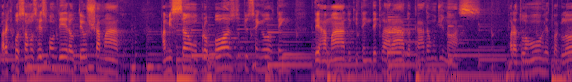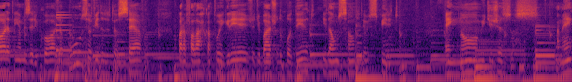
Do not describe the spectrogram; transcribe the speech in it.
para que possamos responder ao teu chamado, a missão, o propósito que o Senhor tem derramado e que tem declarado a cada um de nós. Para a tua honra e a tua glória, tenha misericórdia, use a vida do teu servo para falar com a tua igreja debaixo do poder e da unção do teu Espírito. Em nome de Jesus. Amém.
